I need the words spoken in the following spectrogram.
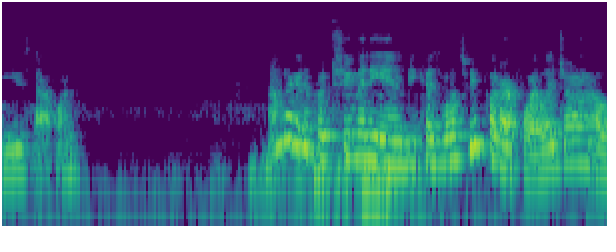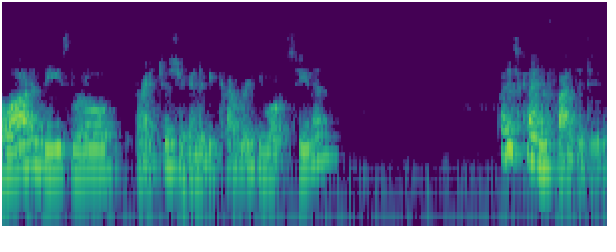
Use that one. I'm not going to put too many in because once we put our foliage on, a lot of these little branches are going to be covered. You won't see them. But it's kind of fun to do.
